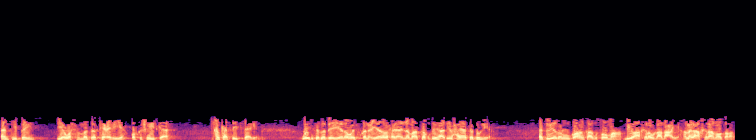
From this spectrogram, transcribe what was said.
antibayn iyo wax umada ka celiya qofka shahiidka ah halkaasay istaageen. Way sababeeyeenoo way isqanciyeenoo waxay dhahan inamaa taqdi hadihi alxayaata dunya. Adduunyadan un go'aankaagu soo miyuu aakhira u dhaadhacaya? Annaga aakhira noo daran.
